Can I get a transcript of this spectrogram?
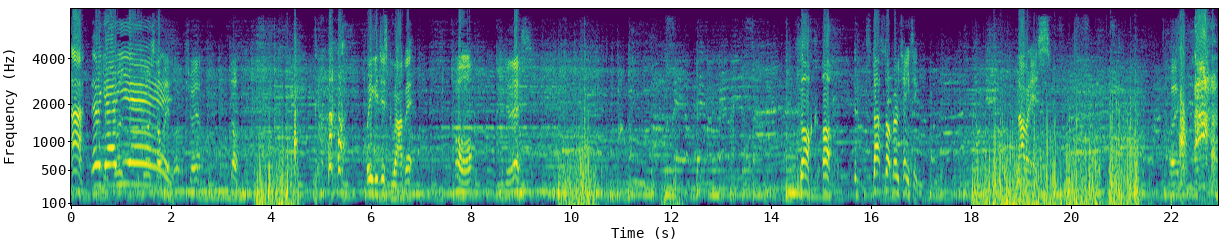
Ah! There we go! Look, Yay! Stop it. Look, show you. Stop. or you can just grab it. Or you do this. Look, up. That's not rotating. Now it is. Ah!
